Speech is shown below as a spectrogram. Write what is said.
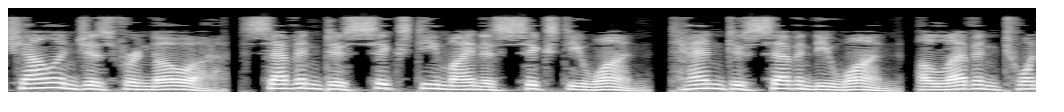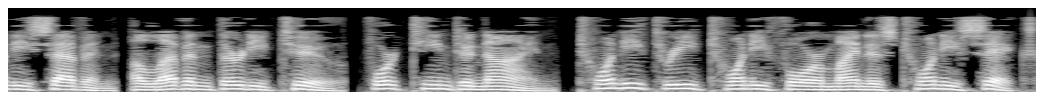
Challenges for Noah 7 to 60-61 10 to 71 11 27 11 32 14 to 9 23 24-26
